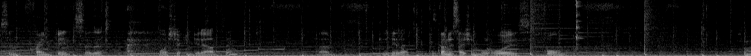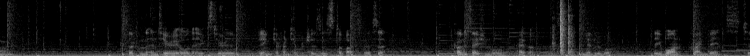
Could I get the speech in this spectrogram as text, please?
some frame vents so the moisture can get out. I think. Um, can you hear that? Because condensation will always form from so from the interior or the exterior being different temperatures as to vice versa. Condensation will happen. It's inevitable. So you want frame vents to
